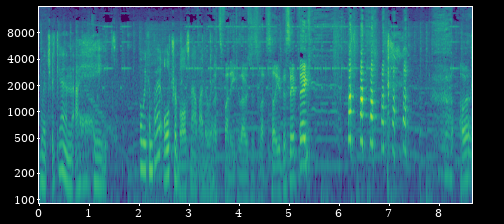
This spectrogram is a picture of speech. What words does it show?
Which again I hate. Oh, we can buy ultra balls now, by the way. That's funny because I was just about to tell you the same thing. Was-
